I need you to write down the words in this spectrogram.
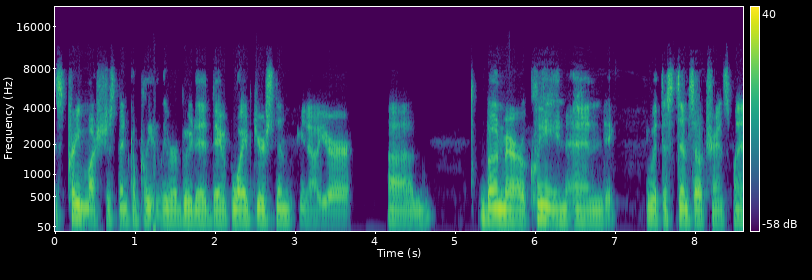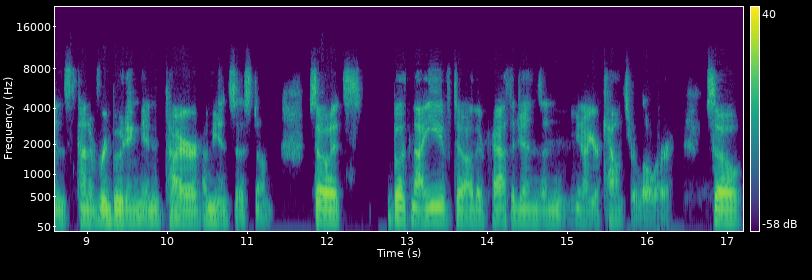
it's pretty much just been completely rebooted. They've wiped your stem, you know, your um, bone marrow clean, and with the stem cell transplant, it's kind of rebooting the entire immune system. So it's both naive to other pathogens, and you know, your counts are lower. So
